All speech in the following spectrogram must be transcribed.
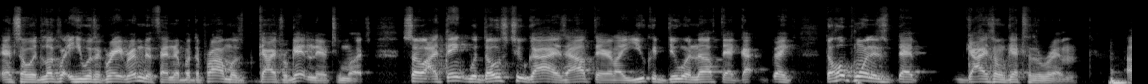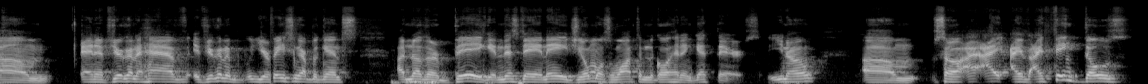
And so it looked like he was a great rim defender, but the problem was guys were getting there too much. So I think with those two guys out there, like you could do enough that got, like the whole point is that guys don't get to the rim. Um, and if you're gonna have, if you're gonna, you're facing up against another big in this day and age, you almost want them to go ahead and get theirs, you know. Um, so I, I, I think those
